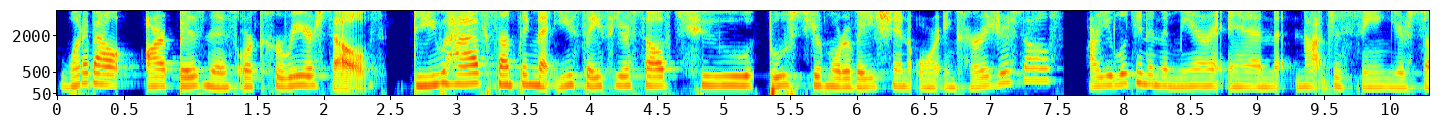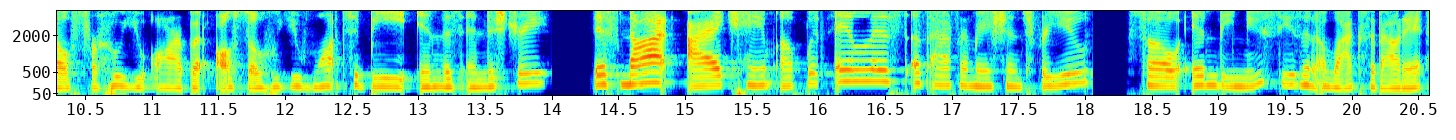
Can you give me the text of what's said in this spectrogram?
what about our business or career selves? Do you have something that you say to yourself to boost your motivation or encourage yourself? Are you looking in the mirror and not just seeing yourself for who you are, but also who you want to be in this industry? If not, I came up with a list of affirmations for you. So, in the new season of Wax About It,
